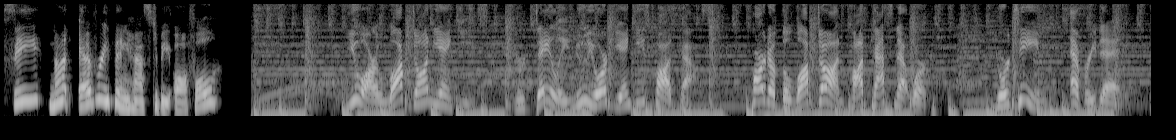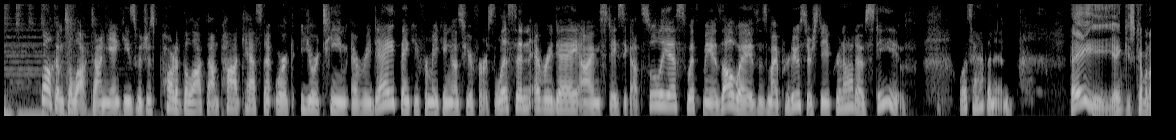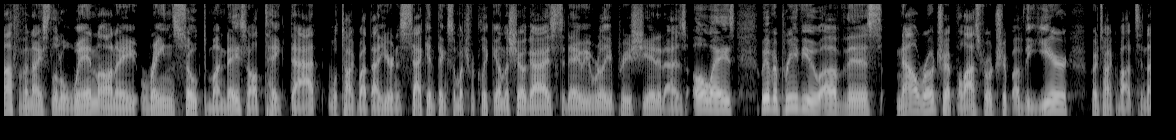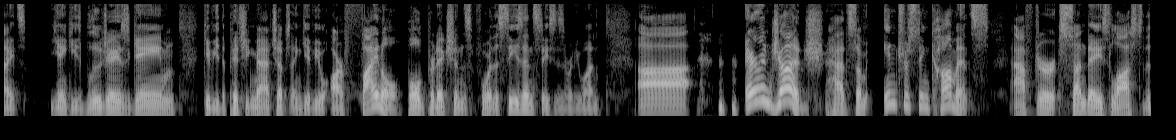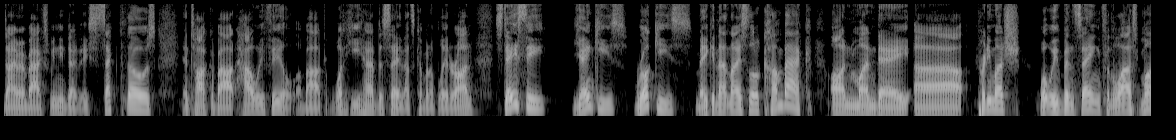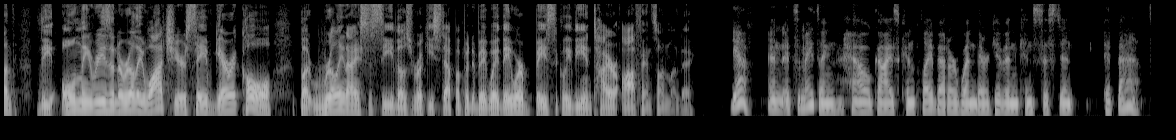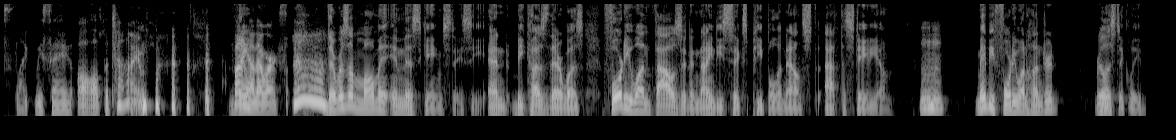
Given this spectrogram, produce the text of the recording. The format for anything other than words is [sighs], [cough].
See, not everything has to be awful. You are Locked On Yankees, your daily New York Yankees podcast. Part of the Locked On Podcast Network. Your team every day. Welcome to Locked On Yankees, which is part of the Locked On Podcast Network, your team every day. Thank you for making us your first listen every day. I'm Stacey Gotsoulias. With me, as always, is my producer, Steve Granado. Steve, what's happening? Hey, Yankees coming off of a nice little win on a rain soaked Monday, so I'll take that. We'll talk about that here in a second. Thanks so much for clicking on the show, guys. Today, we really appreciate it. As always, we have a preview of this now road trip, the last road trip of the year. We're going to talk about tonight's Yankees Blue Jays game, give you the pitching matchups, and give you our final bold predictions for the season. Stacey's already won. Uh, Aaron Judge had some interesting comments after Sunday's loss to the Diamondbacks. We need to dissect those and talk about how we feel about what he had to say. That's coming up later on. Stacy, Yankees, rookies, making that nice little comeback on Monday. Uh, pretty much what we've been saying for the last month. The only reason to really watch here, save Gerrit Cole, but really nice to see those rookies step up in a big way. They were basically the entire offense on Monday. Yeah, and it's amazing how guys can play better when they're given consistent at bats, like we say all the time. [laughs] Funny there, how that works. [gasps] there was a moment in this game, Stacy, and because there was 41,096 people announced at the stadium, mm-hmm. maybe 4,100 realistically. Mm-hmm.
